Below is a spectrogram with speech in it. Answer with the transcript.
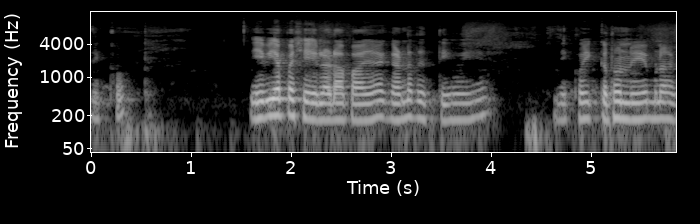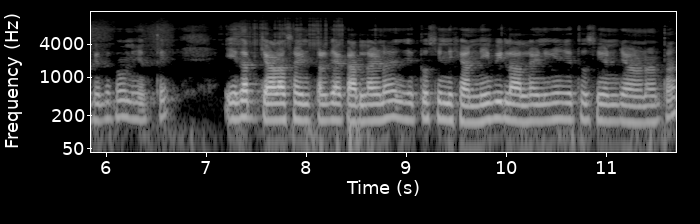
ਦੇਖੋ। ਇਹ ਵੀ ਆਪਾਂ ਛੇ ਲੜਾ ਪਾਇਆ, ਗੰਢ ਦਿੱਤੀ ਹੋਈ ਹੈ ਦੇਖੋ, ਇੱਕ ਤੁਹਾਨੂੰ ਇਹ ਬਣਾ ਕੇ ਦਿਖਾਉਣੇ ਇੱਥੇ। ਇਹਦਾ ਵਿਚਾਲਾ ਸੈਂਟਰ ਜਿਹਾ ਕਰ ਲੈਣਾ, ਜੇ ਤੁਸੀਂ ਨਿਸ਼ਾਨੀ ਵੀ ਲਾ ਲੈਣੀ ਹੈ, ਜੇ ਤੁਸੀਂ ਅਣਜਾਣ ਆ ਤਾਂ।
